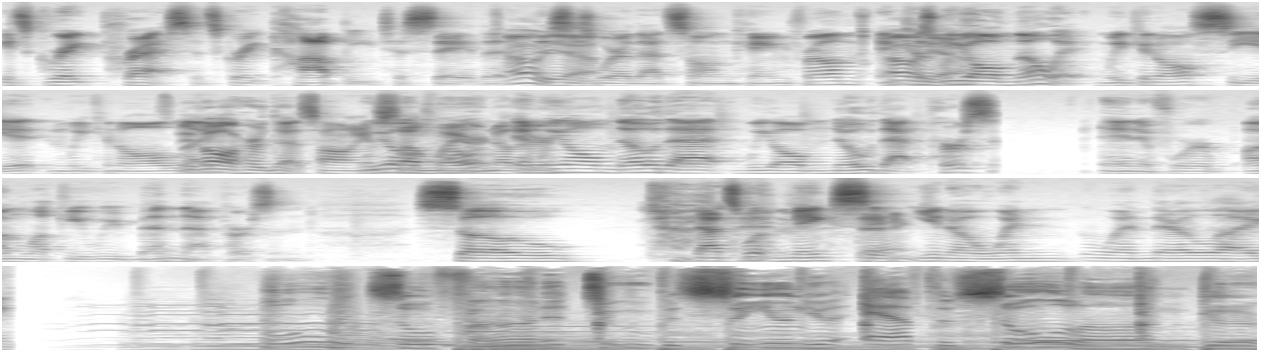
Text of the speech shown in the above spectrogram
It's great press. It's great copy to say that Oh, this is where that song came from, and Oh, because we all know it, we can all see it, and we can all we've like, all heard that song in some way or another And we all know that we all know that person. And if we're unlucky, we've been that person. So that's what makes it, you know, when when they're like, Oh, it's So funny to be seeing you after so long, girl.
